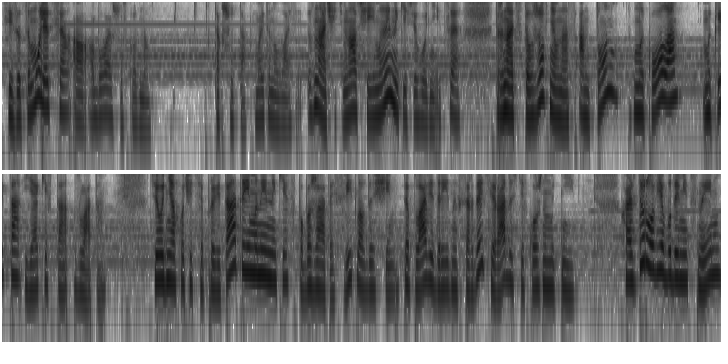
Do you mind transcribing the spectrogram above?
всі за це моляться, а, а буває, що складна. Так що так, майте на увазі. Значить, в нас ще іменинники сьогодні, і це 13 жовтня в нас Антон, Микола, Микита, Яків та Злата. Цього дня хочеться привітати іменинників, побажати світла в душі, тепла від рідних сердець і радості в кожному дні. Хай здоров'я буде міцним,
